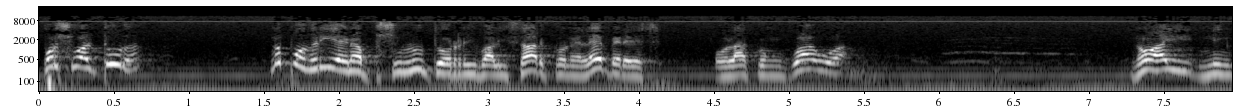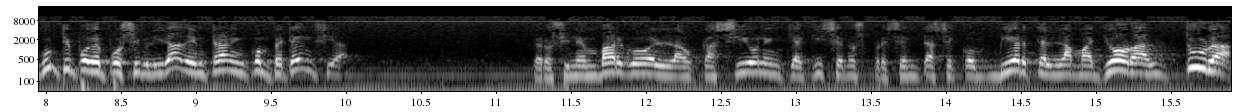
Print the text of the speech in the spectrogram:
por su altura. No podría en absoluto rivalizar con el Everest o la Concagua. No hay ningún tipo de posibilidad de entrar en competencia. Pero sin embargo, en la ocasión en que aquí se nos presenta, se convierte en la mayor altura,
